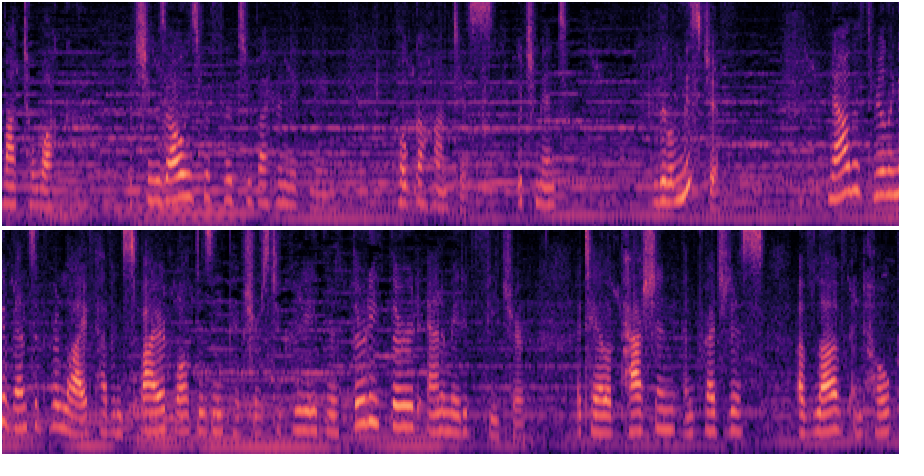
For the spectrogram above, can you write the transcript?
Matawaka, but she was always referred to by her nickname, Pocahontas, which meant little mischief. Now, the thrilling events of her life have inspired Walt Disney Pictures to create their 33rd animated feature, a tale of passion and prejudice, of love and hope,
